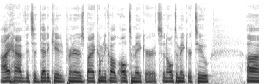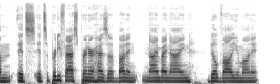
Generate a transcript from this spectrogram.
I have that's a dedicated printer is by a company called Ultimaker. It's an Ultimaker 2. Um, it's it's a pretty fast printer, has about a nine by nine build volume on it.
